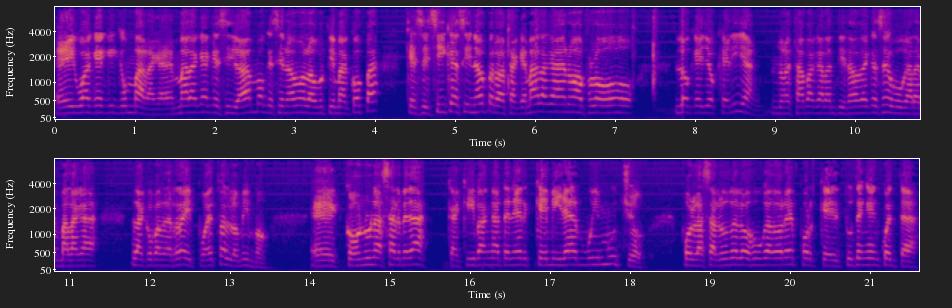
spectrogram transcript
Es igual que aquí con Málaga. En Málaga que si vamos, que si no vamos a la última copa, que si sí, que si no, pero hasta que Málaga no aflojó lo que ellos querían, no estaba garantizado de que se jugara en Málaga la Copa del Rey. Pues esto es lo mismo. Eh, con una salvedad que aquí van a tener que mirar muy mucho por la salud de los jugadores porque tú ten en cuenta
